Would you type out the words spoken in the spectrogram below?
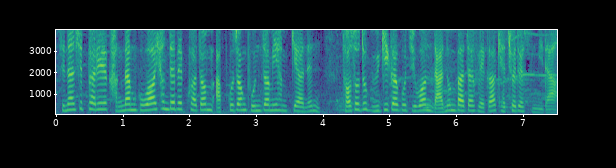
지난 18일 강남구와 현대백화점 압구정 본점이 함께하는 저소득 위기가구 지원 나눔바자회가 개최됐습니다.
